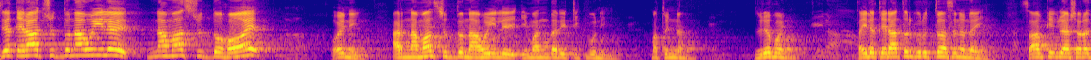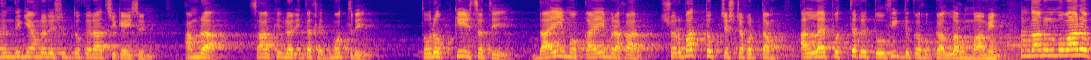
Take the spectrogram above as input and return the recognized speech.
যে কেরাত শুদ্ধ না হইলে নামাজ শুদ্ধ হয়, হয়নি। আর নামাজ শুদ্ধ না হইলে ইমানদারি টিকব নি, মাতুন না? জুড়ে কইন? তাইলে কেরাতর গুরুত্ব আছে না নাই? সাহেব কিবলা সারা জিন্দগি আমরা রে শুদ্ধ কেরাত শিখাইছেন, আমরা সাহেব কিবলার ইতা খেদমত্রে তরক্কির সাথে দায়ী ও কায়েম রাখার সর্বাত্মক চেষ্টা করতাম। আল্লাহ প্রত্যেকের তৌফিক দেখা হোক আল্লাহ মামিন রমদানুল মুবারক,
